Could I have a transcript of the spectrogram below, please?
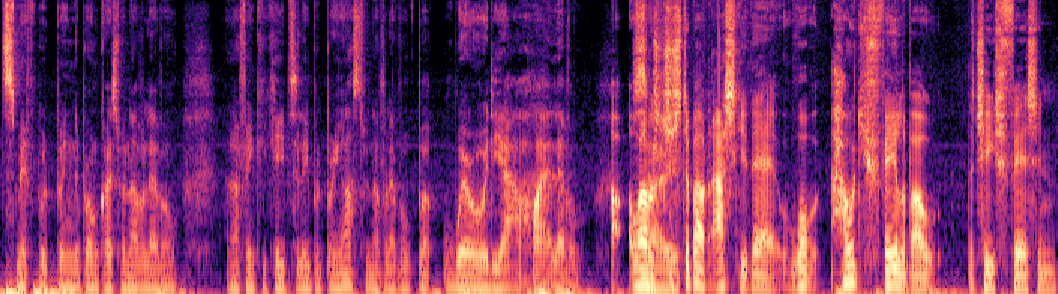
Smith would bring the Broncos to another level, and I think Aqib Talib would bring us to another level. But we're already at a higher level. Uh, well, I was just about to ask you there. What? How would you feel about the Chiefs facing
